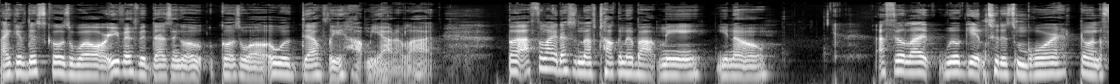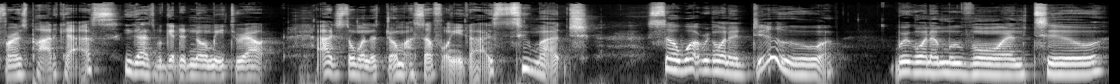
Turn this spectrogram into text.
Like if this goes well or even if it doesn't go goes well, it will definitely help me out a lot. But I feel like that's enough talking about me, you know, I feel like we'll get into this more during the first podcast. You guys will get to know me throughout. I just don't want to throw myself on you guys too much. So, what we're going to do, we're going to move on to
